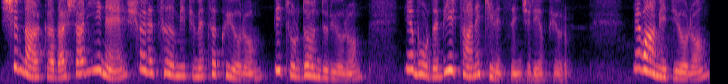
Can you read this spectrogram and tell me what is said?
Şimdi arkadaşlar yine şöyle tığım ipime takıyorum. Bir tur döndürüyorum ve burada bir tane kilit zinciri yapıyorum. Devam ediyorum.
